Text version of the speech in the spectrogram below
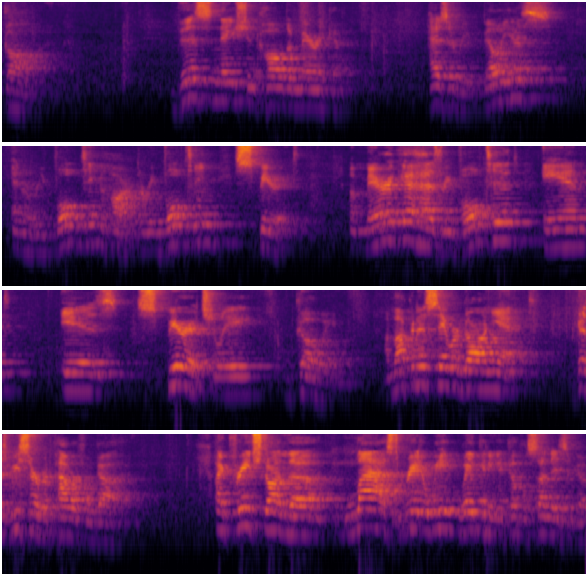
gone. This nation called America has a rebellious and a revolting heart, a revolting spirit. America has revolted and is spiritually going. I'm not going to say we're gone yet because we serve a powerful God. I preached on the last Great Awakening a couple Sundays ago.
